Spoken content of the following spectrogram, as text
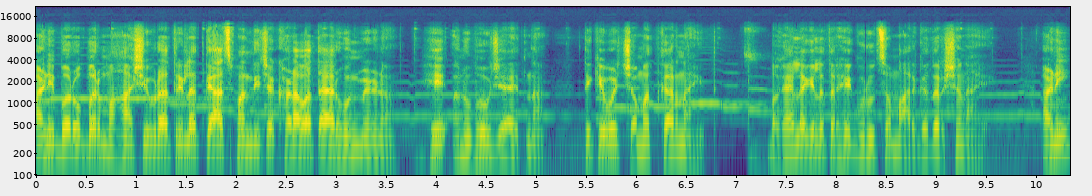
आणि बरोबर महाशिवरात्रीला त्याच फांदीच्या खडावा तयार होऊन मिळणं हे अनुभव जे आहेत ना ते केवळ चमत्कार नाहीत. बघायला गेलं तर हे गुरुचं मार्गदर्शन आहे. आणि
